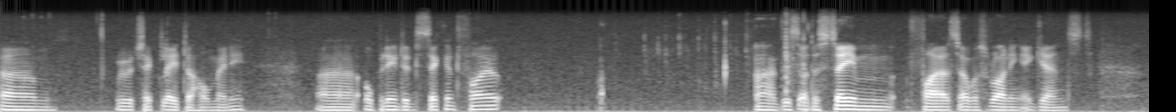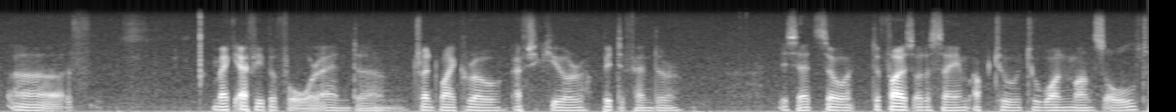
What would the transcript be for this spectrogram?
Um, we will check later how many. Uh, opening the second file. Uh, these are the same files I was running against uh, McAfee before and um, Trend Micro, F-Secure, Bitdefender is that so the files are the same up to to one month old.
